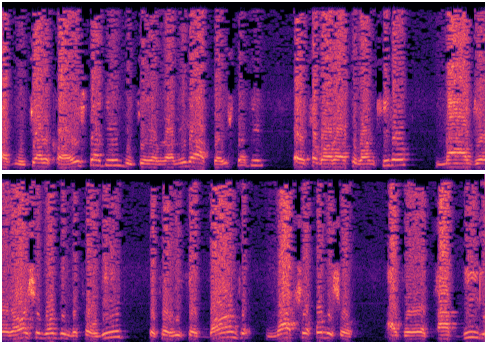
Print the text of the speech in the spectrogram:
از بودجه رو کاهش دادیم بودجه امرانی رو افزایش دادیم. اعتبارات بانکی رو مجراش بردیم به تولید به تولید بانک نقش خودشو از تبدیل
